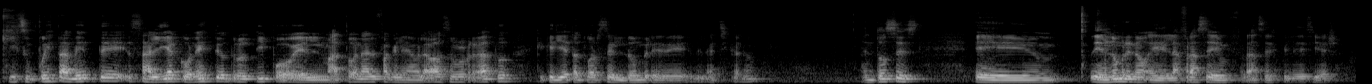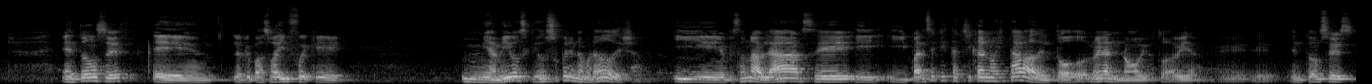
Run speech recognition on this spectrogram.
que supuestamente salía con este otro tipo, el matón alfa que les hablaba hace un rato, que quería tatuarse el nombre de, la chica, ¿no? Entonces, eh, el nombre no, eh, la frase en francés que le decía ella. Entonces, eh, lo que pasó ahí fue que mi amigo se quedó súper enamorado de ella. Y empezaron a hablarse y, parece que esta chica no estaba del todo, no eran novios todavía. entonces,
